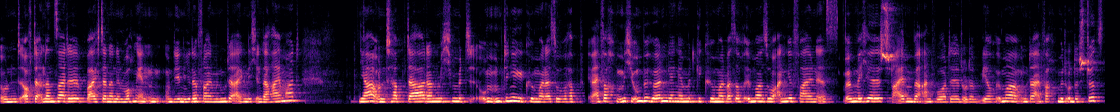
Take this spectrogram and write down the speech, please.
Und auf der anderen Seite war ich dann an den Wochenenden und in jeder freien Minute eigentlich in der Heimat ja, und habe da dann mich mit um, um Dinge gekümmert. Also habe einfach mich um Behördengänge mitgekümmert, was auch immer so angefallen ist. Irgendwelche Schreiben beantwortet oder wie auch immer und da einfach mit unterstützt.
